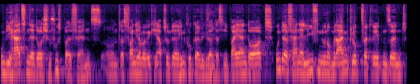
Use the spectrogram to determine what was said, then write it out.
um die Herzen der deutschen Fußballfans. Und das fand ich aber wirklich ein absoluter Hingucker, wie gesagt, mhm. dass die Bayern dort unter ferner Liefen nur noch mit einem Club vertreten sind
